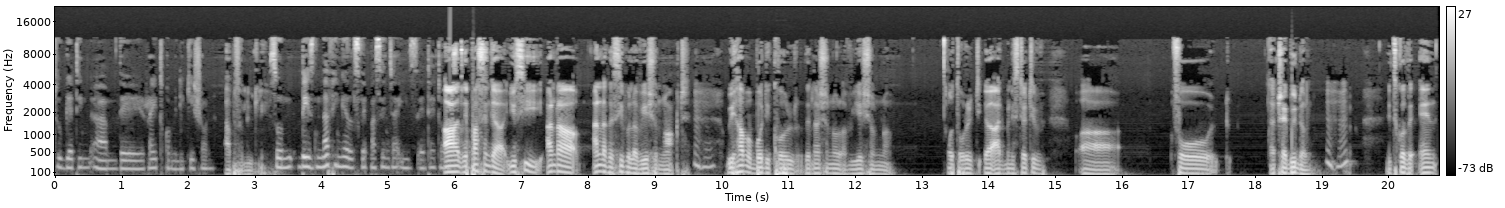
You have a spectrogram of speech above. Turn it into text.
to getting um the right communication. absolutely So n- there's nothing else the passenger is entitled uh to. the passenger you see under under the civil aviation act Mm-hmm. we have a body called the national aviation authority uh, administrative uh for a tribunal Mm-hmm. it's called the N-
